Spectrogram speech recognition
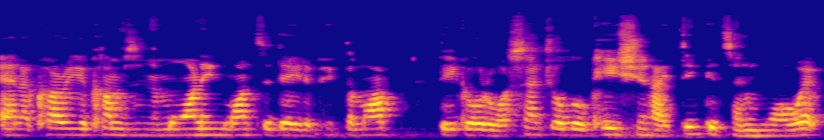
and a courier comes in the morning once a day to pick them up. They go to a central location. I think it's in Warwick,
